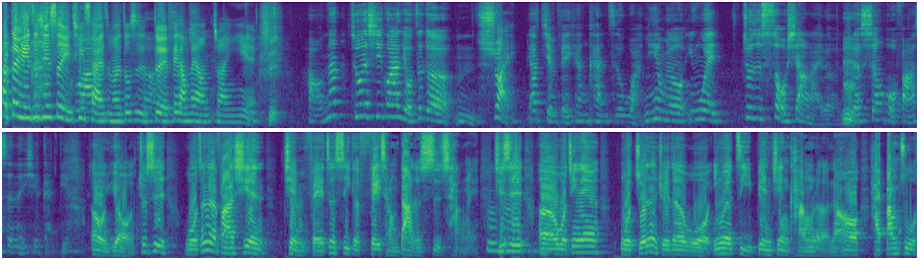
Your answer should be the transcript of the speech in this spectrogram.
他 对于这些摄影器材什么都是哇对嗯非常非常专业。是，好，那除了西瓜有这个嗯帅要减肥看看之外，你有没有因为就是瘦下来了，嗯你的生活发生了一些改变？哦，有，就是我真的发现减肥这是一个非常大的市场、哎、其实呃，我今天我真的觉得我因为自己变健康了，然后还帮助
